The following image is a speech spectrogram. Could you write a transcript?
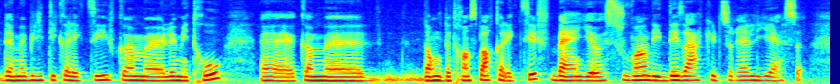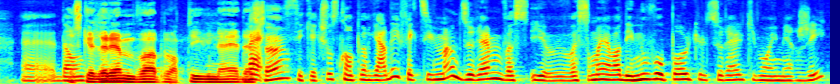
de mobilité collective comme le métro, euh, comme euh, donc de transport collectif, ben il y a souvent des déserts culturels liés à ça. Euh, Est-ce que le REM va apporter une aide à Ben, ça? C'est quelque chose qu'on peut regarder. Effectivement, du REM, va, il va sûrement y avoir des nouveaux pôles culturels qui vont émerger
